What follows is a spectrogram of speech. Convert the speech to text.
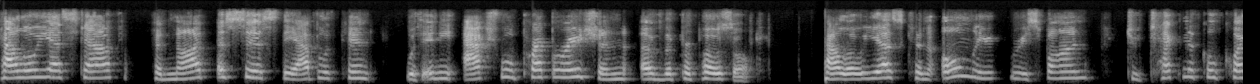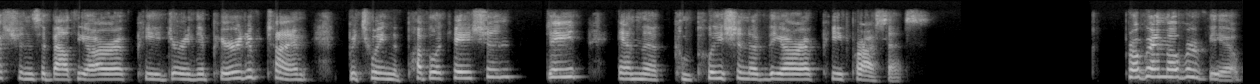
CalOES staff cannot assist the applicant with any actual preparation of the proposal. CalOES can only respond to technical questions about the RFP during the period of time between the publication date and the completion of the RFP process. Program overview.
